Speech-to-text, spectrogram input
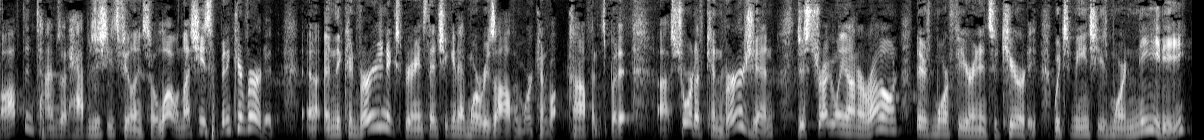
Oftentimes, what happens is she's feeling so low, unless she's been converted. Uh, in the conversion experience, then she can have more resolve and more conv- confidence. But it, uh, short of conversion, just struggling on her own, there's more fear and insecurity, which means she's more needy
